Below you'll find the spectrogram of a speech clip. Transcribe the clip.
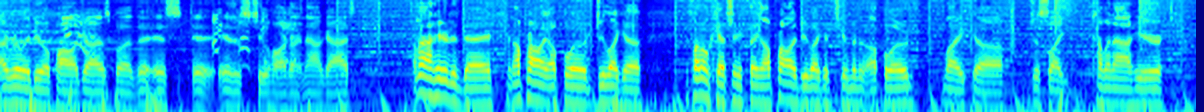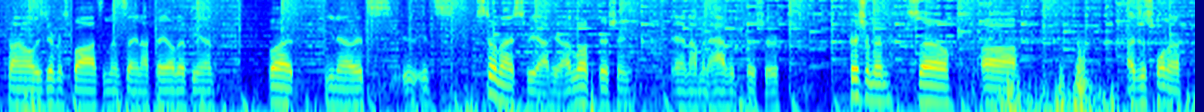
I really do apologize, but it is, it, it is too hard right now, guys. I'm out here today, and I'll probably upload, do like a, if I don't catch anything, I'll probably do like a two minute upload, like uh, just like coming out here, trying all these different spots, and then saying I failed at the end. But, you know, it's, it's still nice to be out here. I love fishing, and I'm an avid fisher, fisherman, so uh, I just want to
